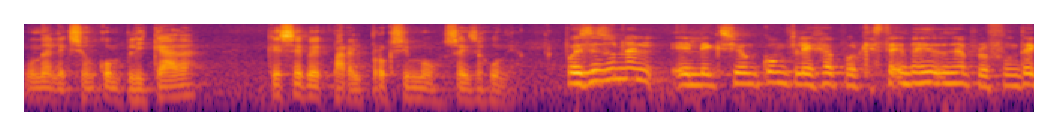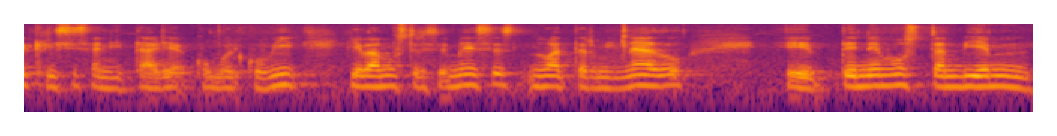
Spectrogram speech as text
¿Una elección complicada? ¿Qué se ve para el próximo 6 de junio? Pues es una elección compleja porque está en medio de una profunda crisis sanitaria como el COVID. Llevamos 13 meses, no ha terminado. Eh, tenemos también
